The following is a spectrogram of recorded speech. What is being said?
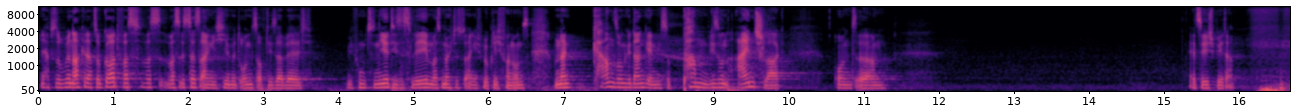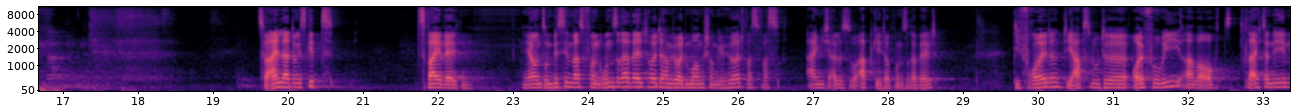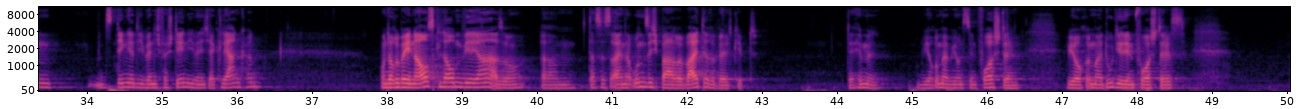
ich habe so darüber nachgedacht, so Gott, was, was, was ist das eigentlich hier mit uns auf dieser Welt? Wie funktioniert dieses Leben? Was möchtest du eigentlich wirklich von uns? Und dann kam so ein Gedanke in mich, so pam, wie so ein Einschlag. Und ähm, erzähle ich später. Zur Einleitung, es gibt zwei Welten. Ja, und so ein bisschen was von unserer Welt heute haben wir heute Morgen schon gehört, was, was eigentlich alles so abgeht auf unserer Welt die Freude, die absolute Euphorie, aber auch gleich daneben Dinge, die wir nicht verstehen, die wir nicht erklären können. Und darüber hinaus glauben wir ja, also, ähm, dass es eine unsichtbare weitere Welt gibt, der Himmel, wie auch immer wir uns den vorstellen, wie auch immer du dir den vorstellst.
